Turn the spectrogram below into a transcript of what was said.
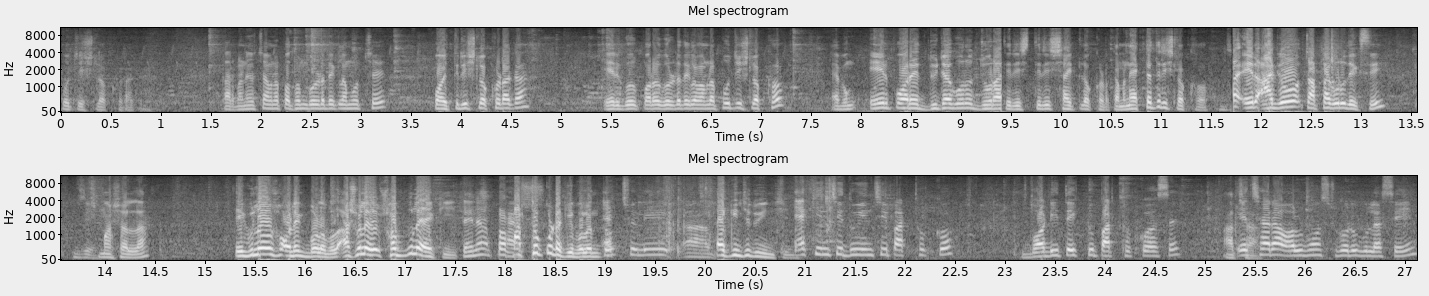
পঁচিশ লক্ষ টাকা। তার মানে হচ্ছে আমরা প্রথম গরুটা দেখলাম হচ্ছে পঁয়ত্রিশ লক্ষ টাকা। এর পরের গরুটা দেখলাম আমরা পঁচিশ লক্ষ। এবং এর পরে দুইটা গরু জোড়া তিরিশ তিরিশ ষাট লক্ষ টাকা। মানে একটা তিরিশ লক্ষ। এর আগেও চারটা গরু দেখছি। জি। মাশাল্লাহ এগুলো অনেক বড় বড়। আসলে সবগুলো একই তাই না? হ্যাঁ। পার্থক্যটা কি বলেন তো? অ্যাকচুয়ালি এক ইঞ্চি দুই ইঞ্চি। এক ইঞ্চি দুই ইঞ্চি পার্থক্য। বডিতে একটু পার্থক্য আছে। আচ্ছা। এছাড়া অলমোস্ট গরুগুলা সেম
